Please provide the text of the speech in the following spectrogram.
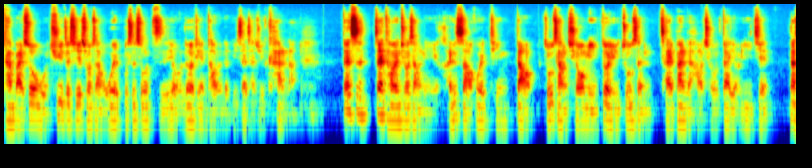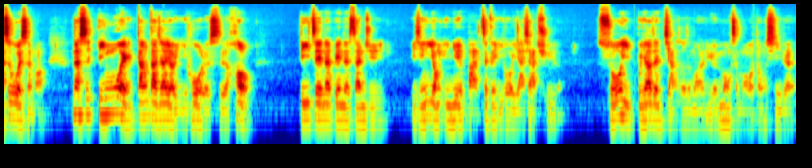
坦白说，我去这些球场，我也不是说只有乐天桃园的比赛才去看啦。但是在桃园球场，你很少会听到主场球迷对于主审裁判的好球带有意见。那是为什么？那是因为当大家有疑惑的时候，DJ 那边的三 G 已经用音乐把这个疑惑压下去了，所以不要再讲说什么圆梦什么东西的，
